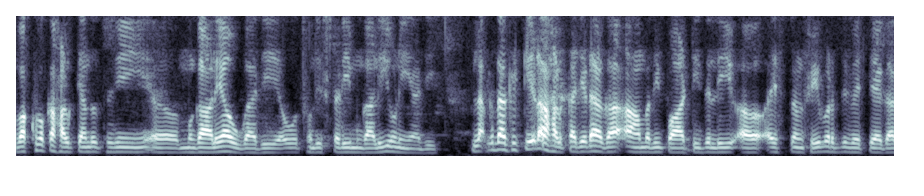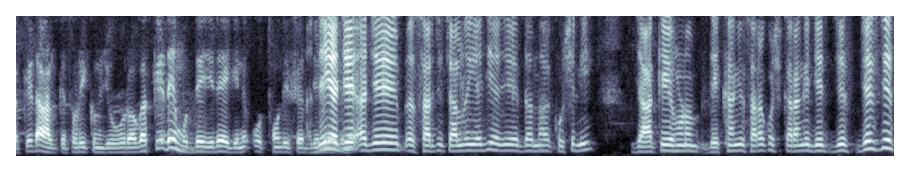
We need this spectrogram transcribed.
ਵੱਖ-ਵੱਖ ਹਲਕਿਆਂ ਤੋਂ ਤੁਸੀਂ ਮੰਗਾ ਲਿਆ ਹੋਊਗਾ ਜੀ ਉਥੋਂ ਦੀ ਸਟੱਡੀ ਮੰਗਾ ਲਈ ਹੋਣੀ ਆ ਜੀ। ਲੱਗਦਾ ਕਿ ਕਿਹੜਾ ਹਲਕਾ ਜਿਹੜਾ ਹੈਗਾ ਆਮ ਆਦਮੀ ਪਾਰਟੀ ਦੇ ਲਈ ਇਸ ਟਾਈਮ ਫੇਵਰ ਦੇ ਵਿੱਚ ਹੈਗਾ ਕਿਹੜਾ ਹਲਕੇ ਥੋੜੀ ਕਮਜ਼ੋਰ ਹੋਗਾ ਕਿਹੜੇ ਮੁੱਦੇ ਜਿਹੜੇ ਹੈਗੇ ਨੇ ਉਥੋਂ ਦੇ ਫਿਰ ਨਹੀਂ ਅਜੇ ਅਜੇ ਸਰਚ ਚੱਲ ਰਹੀ ਹੈ ਜੀ ਅਜੇ ਇਦਾਂ ਦਾ ਕੁਝ ਨਹੀਂ। ਜਾ ਕੇ ਹੁਣ ਦੇਖਾਂਗੇ ਸਾਰਾ ਕੁਝ ਕਰਾਂਗੇ। ਜਿਸ ਜਿਸ ਜਿਸ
